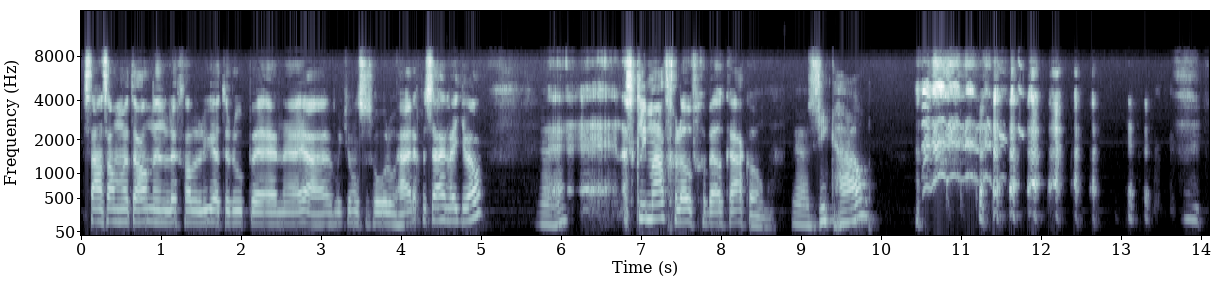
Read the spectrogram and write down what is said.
staan ze allemaal met de handen in de lucht halleluja te roepen en eh, ja, moet je ons eens horen hoe heilig we zijn, weet je wel? ja, hè. En als klimaatgelovigen bij elkaar komen. Ja, ziek hou.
